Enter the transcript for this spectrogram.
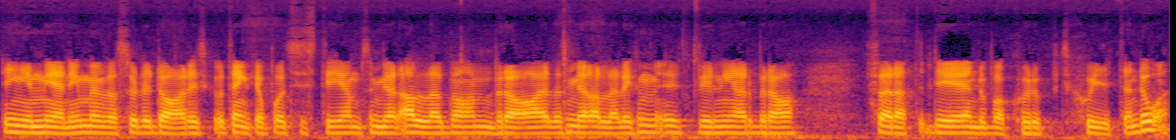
Det är ingen mening med att vara solidarisk och tänka på ett system som gör alla barn bra eller som gör alla liksom, utbildningar bra. För att det är ändå bara korrupt skit ändå.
